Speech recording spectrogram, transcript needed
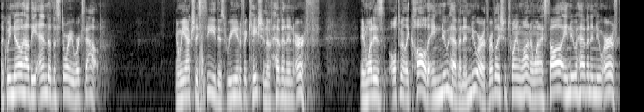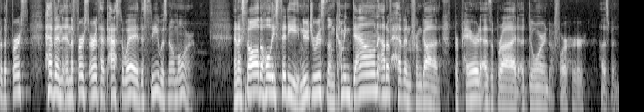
Like we know how the end of the story works out. And we actually see this reunification of heaven and earth in what is ultimately called a new heaven and new earth. Revelation 21. And when I saw a new heaven and new earth, for the first heaven and the first earth had passed away, the sea was no more. And I saw the holy city, New Jerusalem, coming down out of heaven from God, prepared as a bride adorned for her husband.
